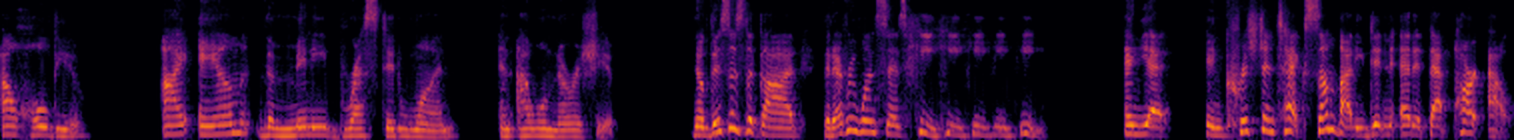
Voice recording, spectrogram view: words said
I'll hold you. I am the many breasted one, and I will nourish you. Now, this is the God that everyone says he, he, he, he, he. And yet, in Christian text, somebody didn't edit that part out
